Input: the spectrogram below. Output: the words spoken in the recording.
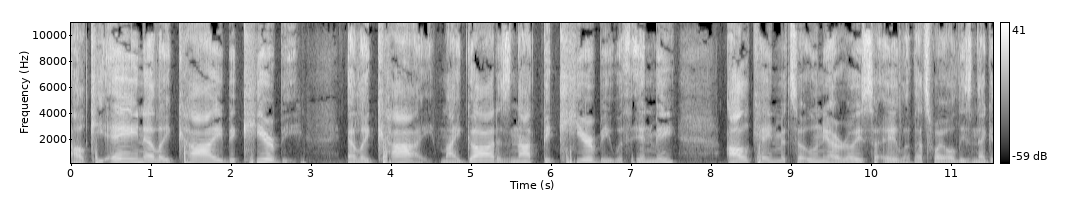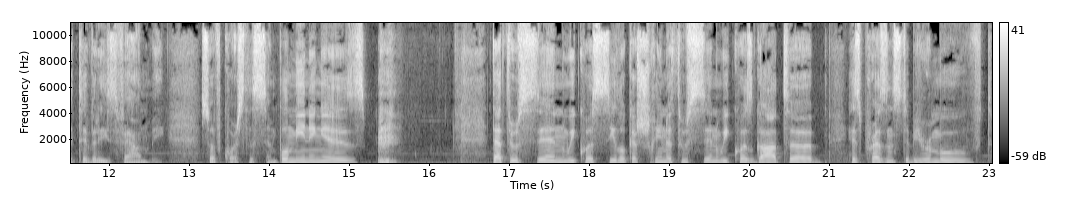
Al ki ein elekai b'kirbi. Elekai, my God is not b'kirbi within me. Al kain mitzauni haroi sa'ela. That's why all these negativities found me. So, of course, the simple meaning is that through sin we cause siluk. Through sin we cause God to His presence to be removed,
